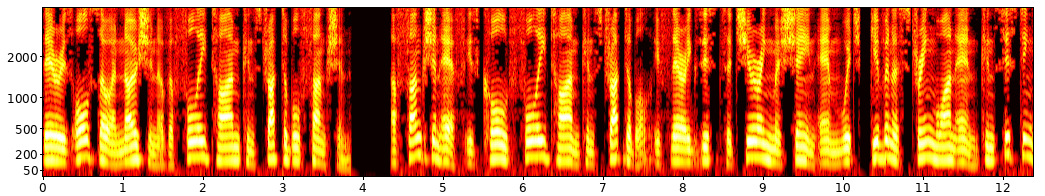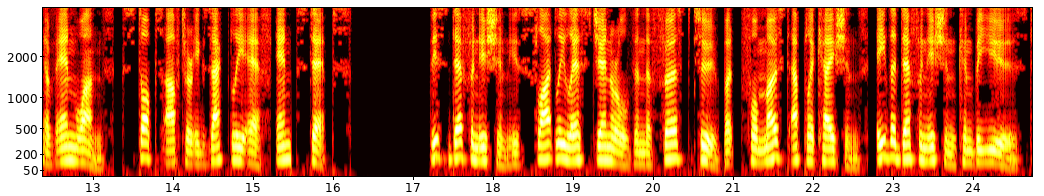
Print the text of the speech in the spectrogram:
There is also a notion of a fully time-constructible function, a function f is called fully time-constructible if there exists a Turing machine M which, given a string 1n consisting of n ones, stops after exactly f n steps. This definition is slightly less general than the first two but, for most applications, either definition can be used.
